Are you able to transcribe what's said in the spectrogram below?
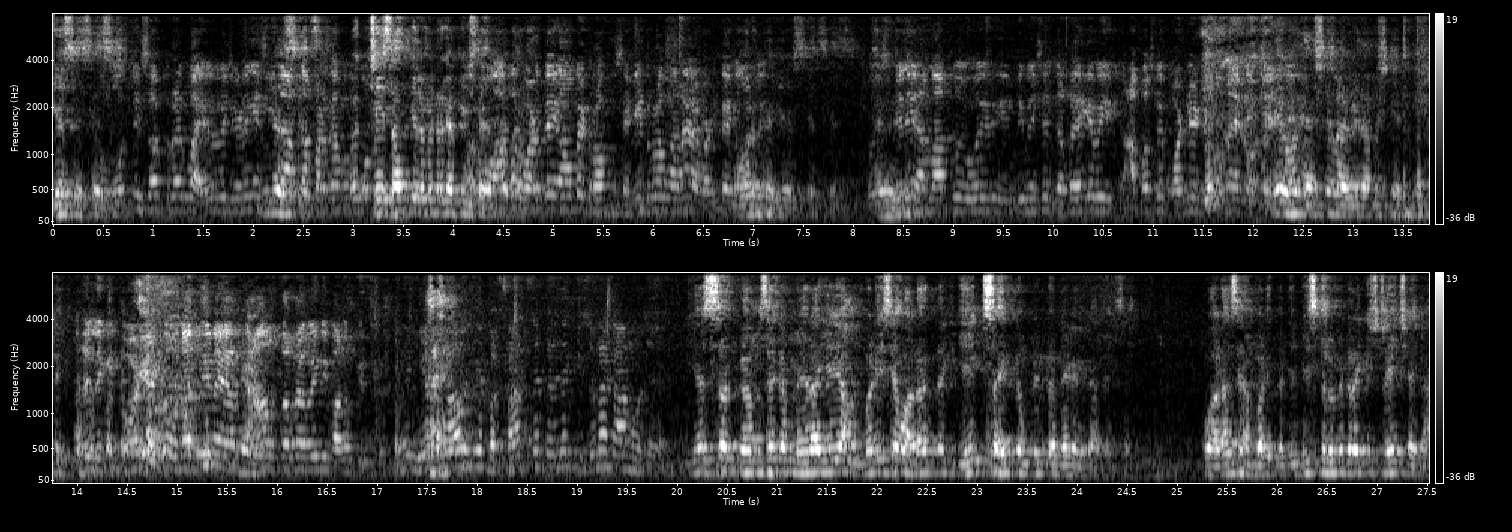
यस छह सात किलोमीटर का पीछे अरे लेकिन कोऑर्डिनेट तो होना चाहिए ना यार कहाँ उतर रहा है बरसात से पहले कितना काम हो जाए? यस सर कम से कम मेरा ये अंबड़ी से वाड़ा तक एक साइड कंप्लीट करने का इरादा है सर वाड़ा से अंबाड़ी ये बीस किलोमीटर एक स्ट्रेच है ना?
